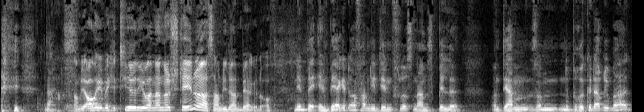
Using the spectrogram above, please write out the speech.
Nein. Haben die auch irgendwelche Tiere, die übereinander stehen, oder was haben die da in Bergedorf? In Be- In Bergedorf haben die den Fluss namens Bille und die haben so ein- eine Brücke darüber,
